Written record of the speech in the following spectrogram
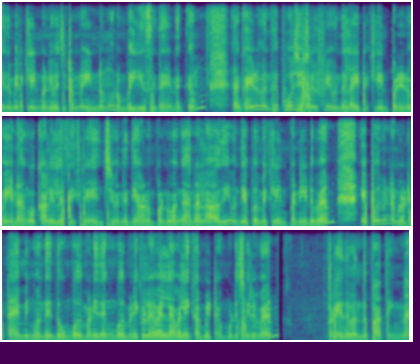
இதுமாரி க்ளீன் பண்ணி வச்சிட்டோம்னா இன்னமும் ரொம்ப ஈஸி தான் எனக்கு. கையில் வந்து பூஜை ஷெல்ஃபையும் வந்து லைட்டாக க்ளீன் பண்ணிவிடுவேன் ஏன்னா அவங்க காலையில் சீக்கிரம் எழுந்துச்சி வந்து தியானம் பண்ணுவாங்க. அதனால் அதையும் வந்து எப்போதுமே க்ளீன் பண்ணிவிடுவேன் எப்போதுமே நம்மளோட டைமிங் வந்து இந்த ஒம்பது மணி தான். ஒம்பது மணிக்குள்ளே எல்லா வேலையும் கம்ப்ளீட்டாக முடிச்சிடுவேன் அப்புறம் இது வந்து பார்த்திங்கன்னா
